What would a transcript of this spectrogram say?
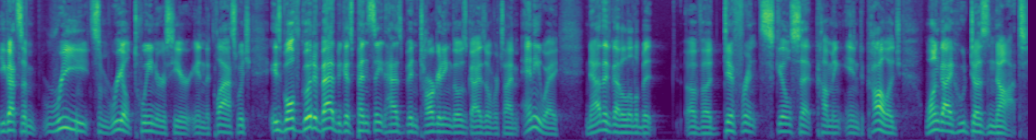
you got some re some real tweeners here in the class which is both good and bad because penn state has been targeting those guys over time anyway now they've got a little bit of a different skill set coming into college. One guy who does not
